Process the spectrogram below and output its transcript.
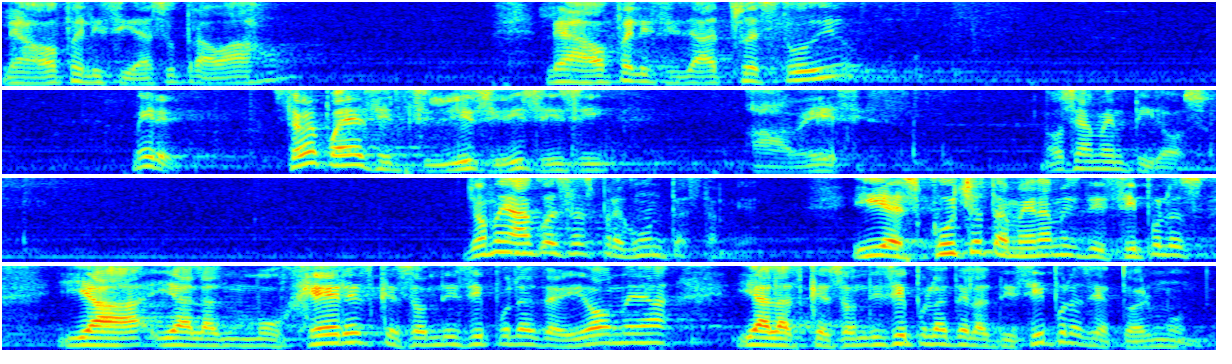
¿Le ha dado felicidad a su trabajo? ¿Le ha dado felicidad a su estudio? Mire, usted me puede decir, sí, sí, sí, sí, a veces. No sea mentiroso. Yo me hago esas preguntas también. Y escucho también a mis discípulos y a, y a las mujeres que son discípulas de Diómeda y a las que son discípulas de las discípulas y a todo el mundo.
